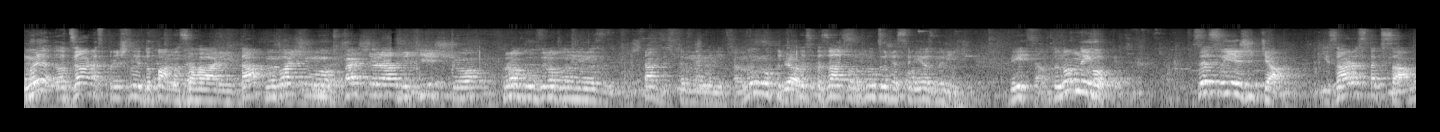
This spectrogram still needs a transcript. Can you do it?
Ми от зараз прийшли до пана Загарії, так? Ми бачимо перший раз в житті, що крок був зроблений на зустріч, так, зі сторони міліції. Ми йому хотіли сказати одну дуже серйозну річ. Дивіться, автономний опір це своє життя. І зараз так само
